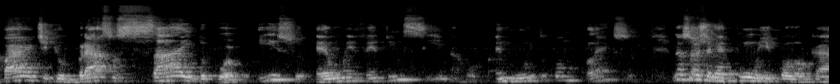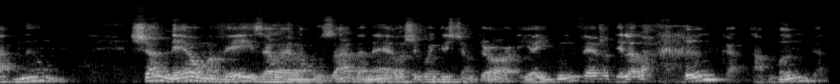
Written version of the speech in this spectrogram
parte que o braço sai do corpo. Isso é um evento em si na roupa. É muito complexo. Não é só chegar pum, e colocar. Não. Chanel, uma vez, ela era abusada, né? Ela chegou em Christian Dior e aí, com inveja dele, ela arranca a manga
